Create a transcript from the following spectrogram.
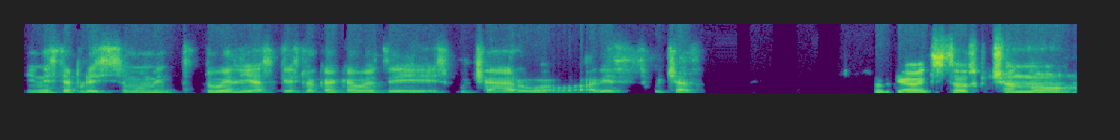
en este preciso momento. Tú, Elías, ¿qué es lo que acabas de escuchar o, habías escuchado? Últimamente he estado escuchando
